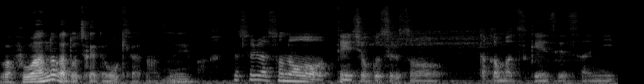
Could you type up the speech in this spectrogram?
は不安のがどっちかというと大きかったんですね。うん、それはその転職するその高松建設さんに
